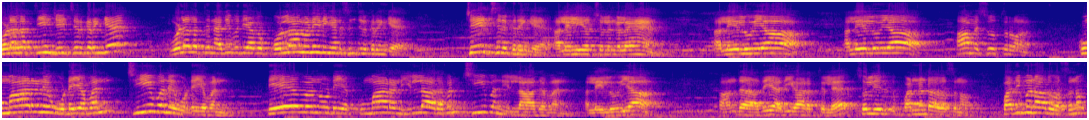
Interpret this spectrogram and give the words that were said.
உலகத்தையும் ஜெயிச்சிருக்கிறீங்க. உலகத்தின் அதிபதியாக பொல்லாங்கனே நீங்க என்ன செஞ்சிருக்கிறீங்க? ஜெயிச்சிருக்கிறீங்க. அலையிலையா சொல்லுங்களேன். அலையலூயா அலையலூயா ஆமை சூத்திரம். குமாரனை உடையவன் ஜீவனை உடையவன். தேவனுடைய குமாரன் இல்லாதவன் ஜீவன் இல்லாதவன். அலையலூயா அந்த அதே அதிகாரத்தில் சொல்லியிருக்கு பன்னெண்டாவது வசனம். பதிமூணாவது வசனம்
